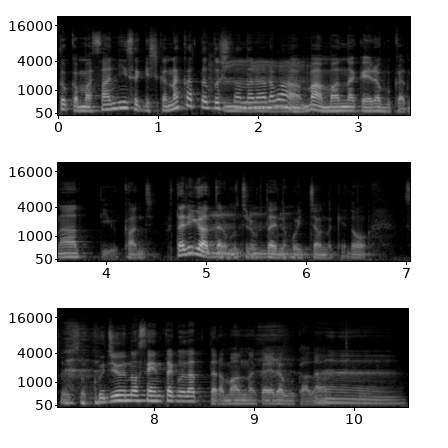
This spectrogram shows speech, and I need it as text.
とか、まあ、3人席しかなかったとしたならば、うん。まあ真ん中選ぶかなっていう感じ。2人があったらもちろん2人の方行っちゃうんだけど、そうそう苦渋の選択だったら真ん中選ぶかう。な、ん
